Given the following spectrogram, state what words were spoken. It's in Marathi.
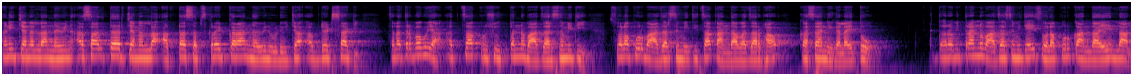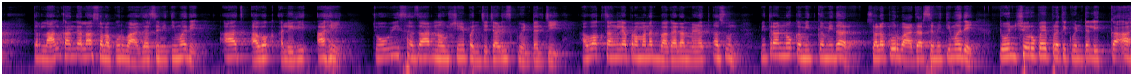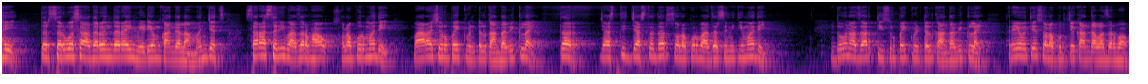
आणि चॅनलला नवीन असाल तर चॅनलला आत्ता सबस्क्राईब करा नवीन व्हिडिओच्या अपडेट्ससाठी चला तर बघूया आजचा कृषी उत्पन्न बाजार समिती. सोलापूर बाजार समितीचा कांदा बाजार भाव कसा निघालाय तो? तर मित्रांनो बाजार समिती आहे सोलापूर कांदा आहे लाल. तर लाल कांद्याला सोलापूर बाजार समितीमध्ये आज आवक आलेली आहे. चोवीस हजार नऊशे पंचेचाळीस क्विंटलची. आवक चांगल्या प्रमाणात बघायला मिळत असून मित्रांनो कमीत कमी दर सोलापूर बाजार समितीमध्ये दोनशे रुपये प्रति क्विंटल इतका आहे. तर सर्वसाधारण दर आहे मीडियम कांद्याला म्हणजेच सरासरी बाजारभाव सोलापूरमध्ये बाराशे रुपये क्विंटल कांदा विकलाय. तर जास्तीत जास्त दर सोलापूर बाजार समितीमध्ये दोन हजार तीस रुपये क्विंटल कांदा विकलाय. तर हे होते सोलापूरचे कांदा बाजार भाव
